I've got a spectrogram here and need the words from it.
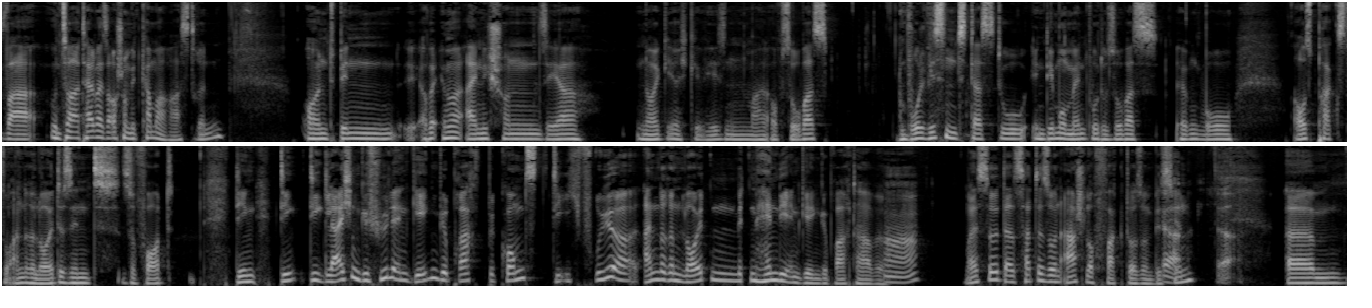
war und zwar teilweise auch schon mit Kameras drin und bin aber immer eigentlich schon sehr neugierig gewesen mal auf sowas. Wohl wissend, dass du in dem Moment, wo du sowas irgendwo auspackst, wo andere Leute sind, sofort den, die, die gleichen Gefühle entgegengebracht bekommst, die ich früher anderen Leuten mit dem Handy entgegengebracht habe. Aha. Weißt du, das hatte so einen Arschlochfaktor so ein Ja. bisschen. ja. Ähm,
